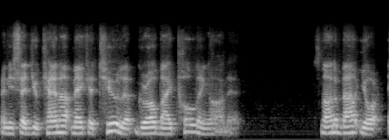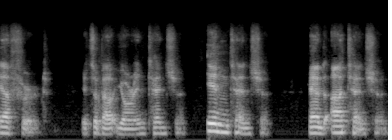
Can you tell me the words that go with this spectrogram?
And he said, You cannot make a tulip grow by pulling on it. It's not about your effort, it's about your intention intention and attention.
